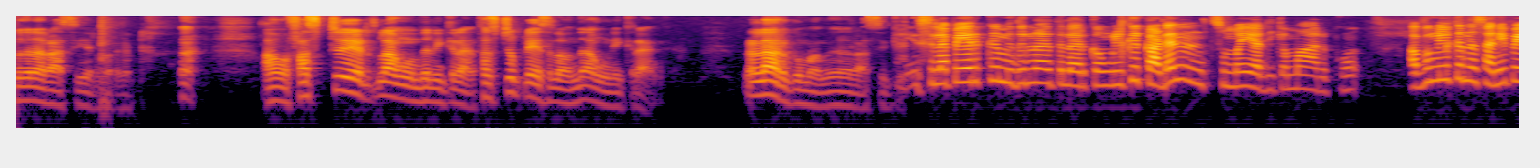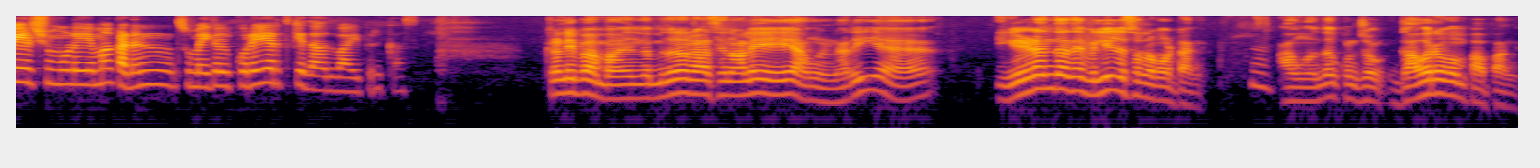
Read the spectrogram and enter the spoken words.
மிதுன ராசி என்பவர்கள் அவங்க ஃபஸ்ட்டு இடத்துல அவங்க வந்து நிற்கிறாங்க ஃபஸ்ட்டு பிளேஸில் வந்து அவங்க நிற்கிறாங்க நல்லா இருக்குமா மிதுன ராசிக்கு சில பேருக்கு மிதுனத்தில் இருக்கவங்களுக்கு கடன் சுமை அதிகமா இருக்கும். அவங்களுக்கு இந்த சனி பெயர்ச்சி மூலயமா கடன் சுமைகள் குறையறதுக்கு ஏதாவது வாய்ப்பு இருக்கா கண்டிப்பாம்மா. இந்த மிதுன ராசினாலே அவங்க நிறைய இழந்ததை வெளியில் சொல்ல மாட்டாங்க. அவங்க வந்து கொஞ்சம் கௌரவம் பார்ப்பாங்க.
